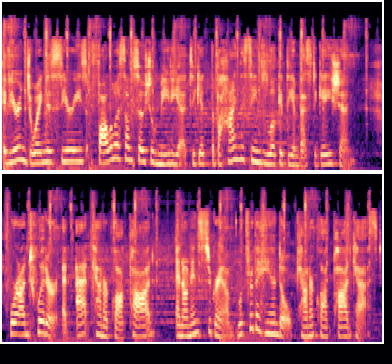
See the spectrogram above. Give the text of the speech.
If you're enjoying this series, follow us on social media to get the behind the scenes look at the investigation. We're on Twitter at, at CounterclockPod and on Instagram, look for the handle Counterclock Podcast.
